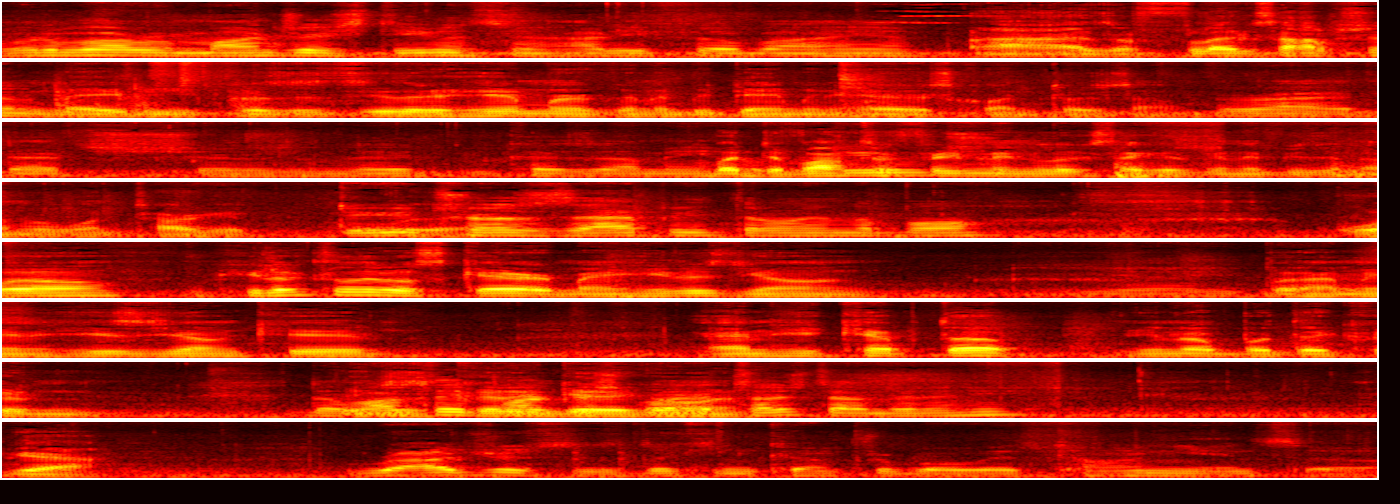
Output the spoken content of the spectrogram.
What about Rhamondre Stevenson? How do you feel about him? Uh, as a flex option, maybe because it's either him or going to be Damien Harris scoring touchdown. Right, that's true. Because I mean, But do Devonta you- Freeman looks like he's going to be the number one target. Do you over there. trust Zappe throwing the ball? Well, he looked a little scared, man. He was young, Yeah, he but I mean, he's a young kid, and he kept up, you know. But they couldn't. they just DeVante couldn't Parker get it scored a touchdown, didn't he? Yeah, Rodgers is looking comfortable with Tonyan, so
